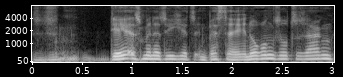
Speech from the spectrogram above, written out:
der ist mir natürlich jetzt in bester Erinnerung sozusagen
